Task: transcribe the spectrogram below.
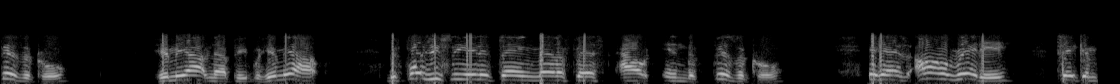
physical, hear me out now, people, hear me out. Before you see anything manifest out in the physical, it has already taken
